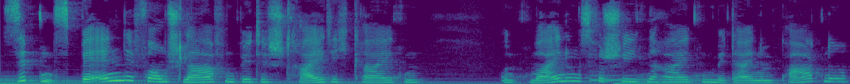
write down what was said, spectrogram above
Siebtens, beende vorm Schlafen bitte Streitigkeiten und Meinungsverschiedenheiten mit deinem Partner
